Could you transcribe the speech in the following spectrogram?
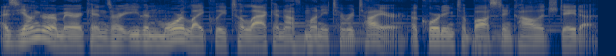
as younger Americans are even more likely to lack enough money to retire, according to Boston College data.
